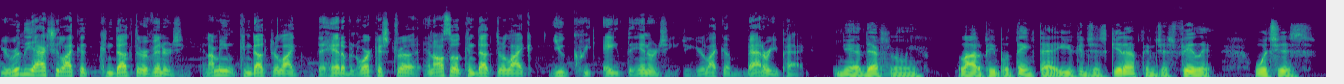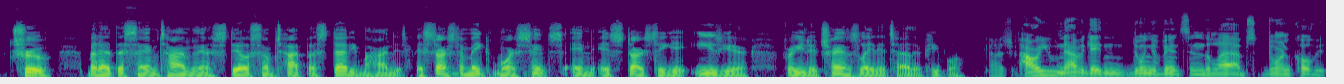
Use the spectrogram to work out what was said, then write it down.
You're really actually like a conductor of energy. And I mean conductor like the head of an orchestra and also a conductor like you create the energy. You're like a battery pack. Yeah, definitely. A lot of people think that you could just get up and just feel it, which is true but at the same time, there's still some type of study behind it. It starts to make more sense and it starts to get easier for you to translate it to other people. Gotcha. How are you navigating doing events in the labs during COVID?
